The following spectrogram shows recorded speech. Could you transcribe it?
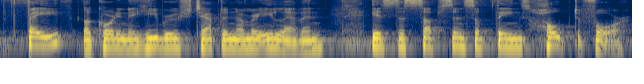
faith, according to Hebrews chapter number 11, is the substance of things hoped for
